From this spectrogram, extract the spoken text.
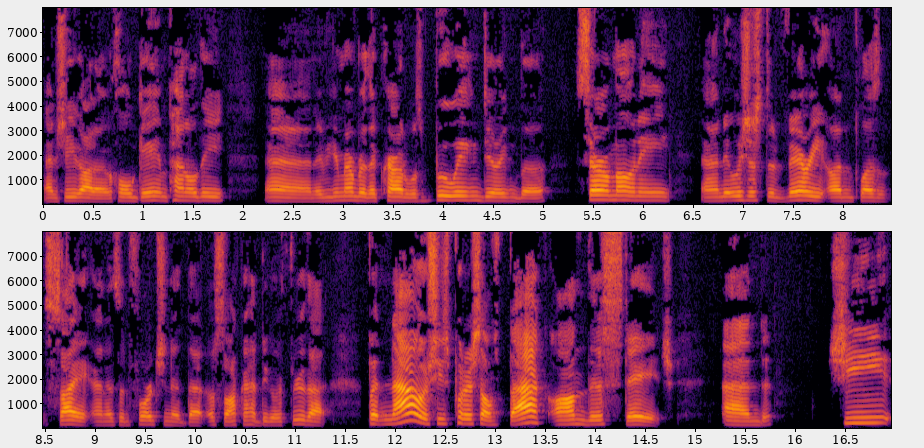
and she got a whole game penalty. And if you remember, the crowd was booing during the ceremony, and it was just a very unpleasant sight. And it's unfortunate that Osaka had to go through that. But now she's put herself back on this stage, and she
